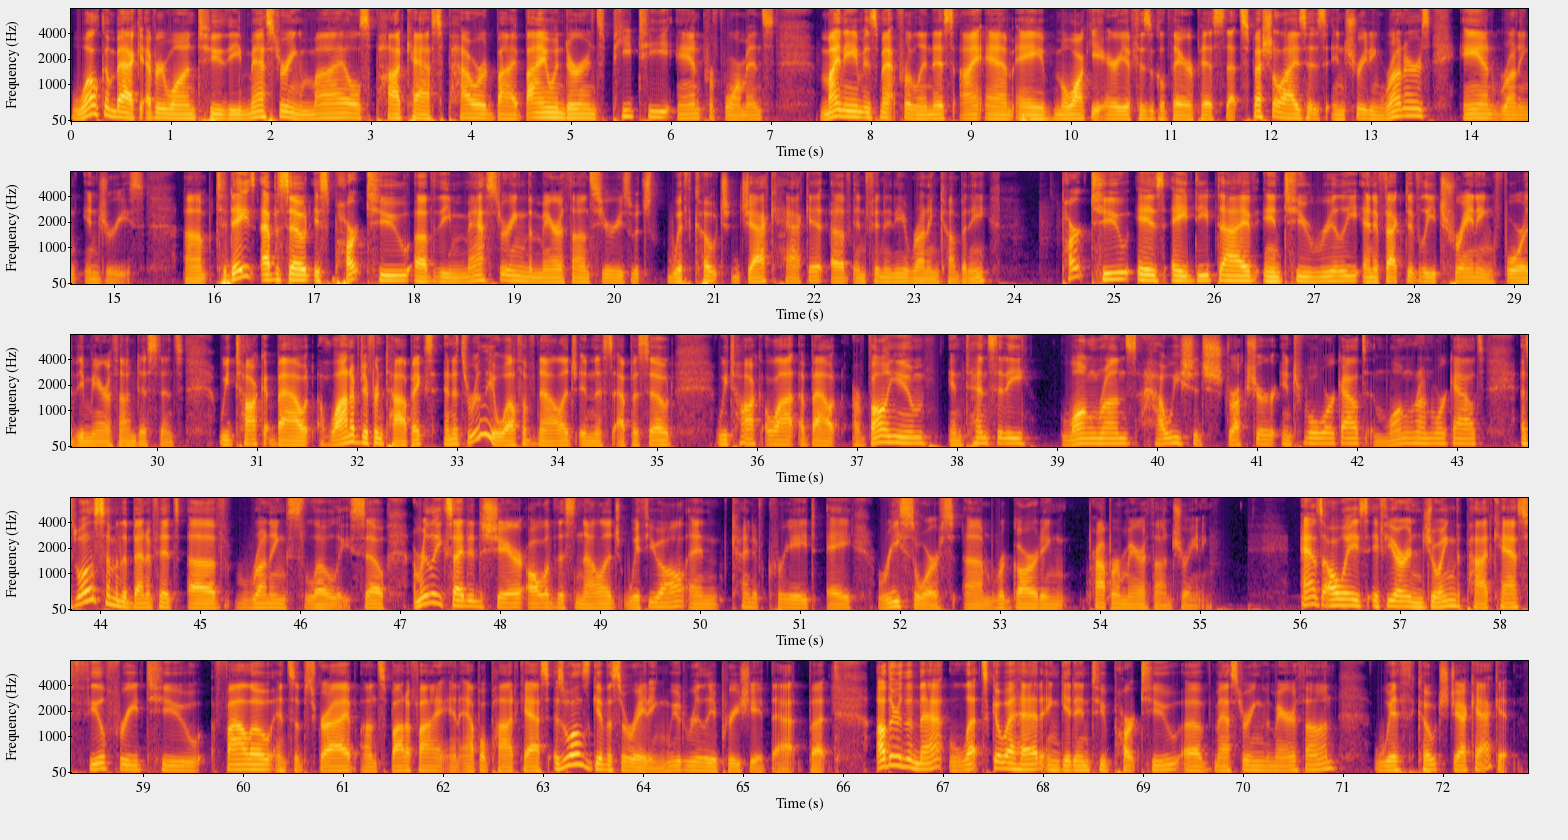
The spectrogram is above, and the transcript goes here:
Welcome back, everyone, to the Mastering Miles podcast powered by Bioendurance, PT, and Performance. My name is Matt Ferlindis. I am a Milwaukee area physical therapist that specializes in treating runners and running injuries. Um, today's episode is part two of the Mastering the Marathon series, which with Coach Jack Hackett of Infinity Running Company. Part two is a deep dive into really and effectively training for the marathon distance. We talk about a lot of different topics, and it's really a wealth of knowledge in this episode. We talk a lot about our volume, intensity, long runs, how we should structure interval workouts and long run workouts, as well as some of the benefits of running slowly. So, I'm really excited to share all of this knowledge with you all and kind of create a resource um, regarding proper marathon training. As always, if you are enjoying the podcast, feel free to follow and subscribe on Spotify and Apple Podcasts, as well as give us a rating. We would really appreciate that. But other than that, let's go ahead and get into part two of Mastering the Marathon with Coach Jack Hackett.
